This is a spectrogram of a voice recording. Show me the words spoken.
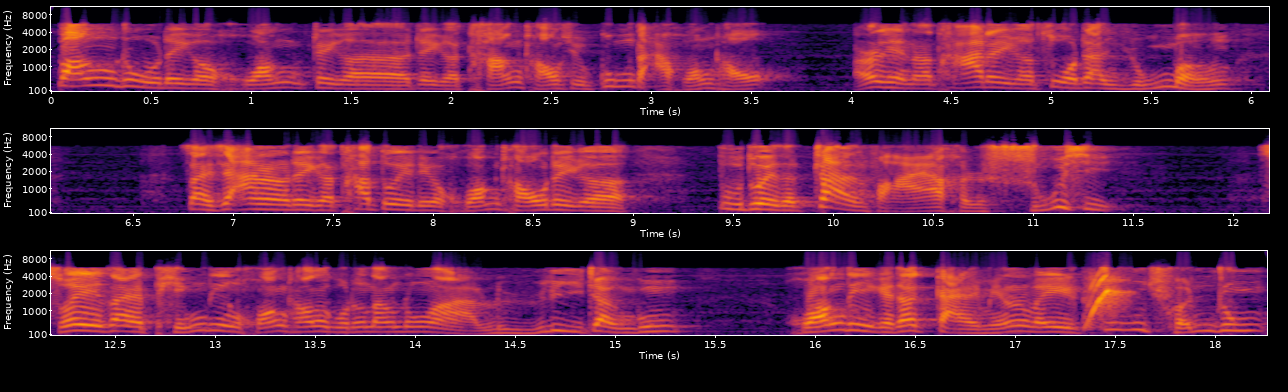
帮助这个皇这个这个唐朝去攻打皇朝，而且呢，他这个作战勇猛，再加上这个他对这个皇朝这个。部队的战法呀很熟悉，所以在平定皇朝的过程当中啊屡立战功。皇帝给他改名为朱全忠，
